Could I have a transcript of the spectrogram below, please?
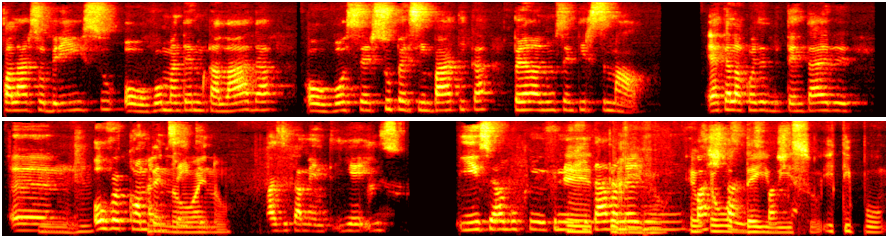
falar sobre isso, ou vou manter-me calada, ou vou ser super simpática para ela não sentir-se mal. É aquela coisa de tentar um, uhum. overcompensate, I know, I know. basicamente. E é isso E isso é algo que, que me é irritava mesmo eu, bastante. Eu odeio bastante. isso. E tipo,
